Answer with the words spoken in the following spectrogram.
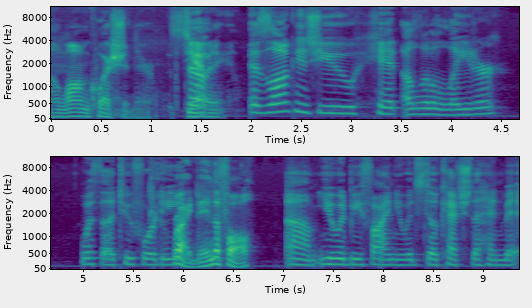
a long question there. So you have any? as long as you hit a little later with a 2,4-D, Right, in the fall. um, you would be fine. You would still catch the henbit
